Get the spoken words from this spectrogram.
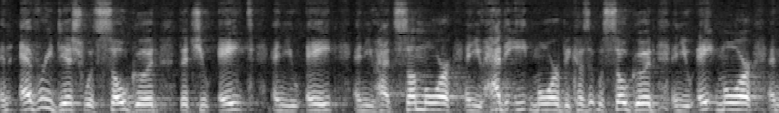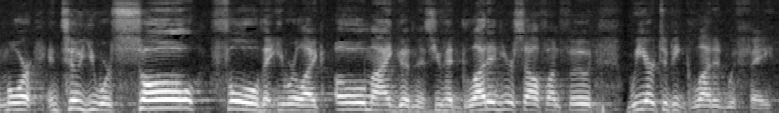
and every dish was so good that you ate and you ate and you had some more and you had to eat more because it was so good and you ate more and more until you were so full that you were like, oh my goodness, you had glutted yourself on food. We are to be glutted with faith,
